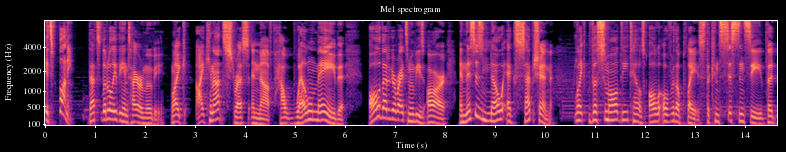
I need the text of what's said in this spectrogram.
it's funny. That's literally the entire movie. Like, I cannot stress enough how well made all of Edgar Wright's movies are, and this is no exception. Like, the small details all over the place, the consistency, the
